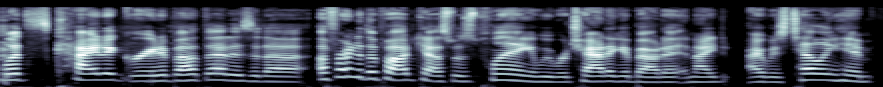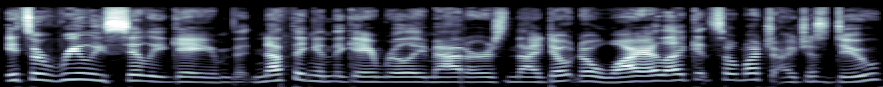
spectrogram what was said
What's kind of great about that is that uh, a friend of the podcast was playing and we were chatting about it and I I was telling him it's a really silly game that nothing in the game really matters and I don't know why I like it so much I just do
